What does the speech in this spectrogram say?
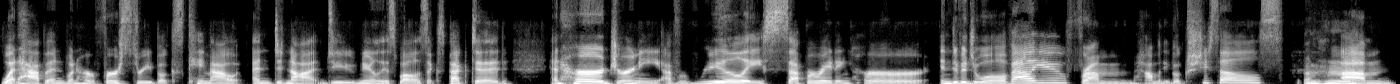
what happened when her first three books came out and did not do nearly as well as expected. And her journey of really separating her individual value from how many books she sells Mhm. um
